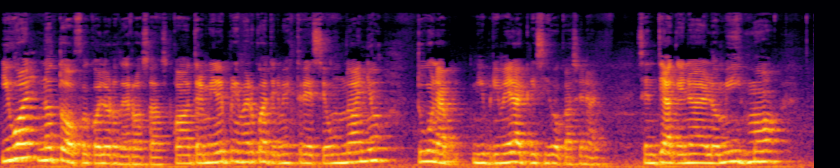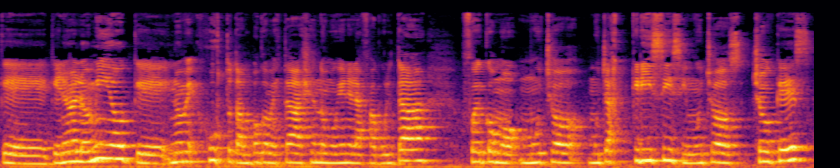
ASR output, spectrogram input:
Igual no todo fue color de rosas. Cuando terminé el primer cuatrimestre de segundo año, tuve una, mi primera crisis vocacional sentía que no era lo mismo, que, no era lo mío, que no me, justo tampoco me estaba yendo muy bien en la facultad. Fue como mucho, muchas crisis y muchos choques.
